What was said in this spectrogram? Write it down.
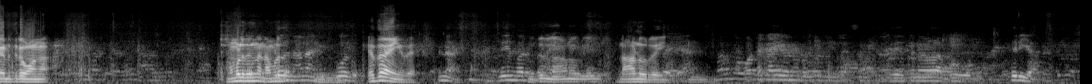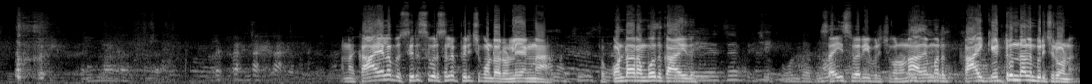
எடுத்துட்டு வாங்க. நம்மளுது என்ன நம்மளுது? எத்தனை வாங்குது? என்ன? இதே மாதிரி நானூறு. சரியா ஆனால் காயெல்லாம் இப்போ சிறுசு சிறுசில் பிரித்து கொண்டாடுறோம் இல்லையாங்கண்ணா? இப்போ கொண்டாடும் போது காய் இது சைஸ் வரையும் பிரித்து கொண்டாடணும். அதே மாதிரி காய் கெட்டு இருந்தாலும் பிரிச்சிடணும்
